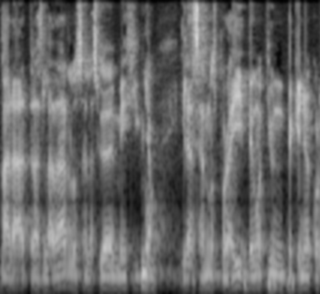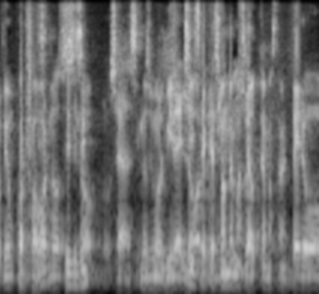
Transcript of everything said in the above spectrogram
para trasladarlos a la Ciudad de México y lanzarnos por ahí. Tengo aquí un pequeño acordeón. Por favor. No, sí, sí, o sea, si no se me olvida el Sí, sé que son demasiados temas también. Pero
